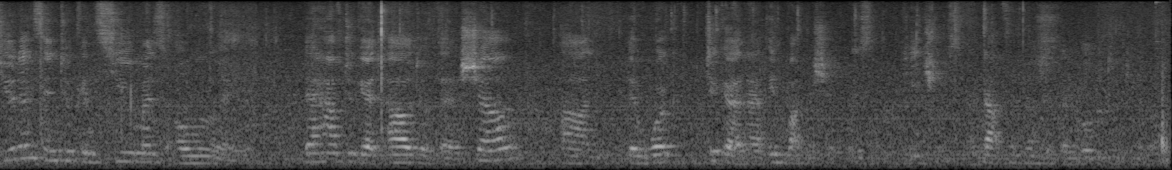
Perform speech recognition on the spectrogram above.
students into consumers only. They have to get out of their shell and they work together in partnership with teachers. And that's the important that we'll be talking about.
